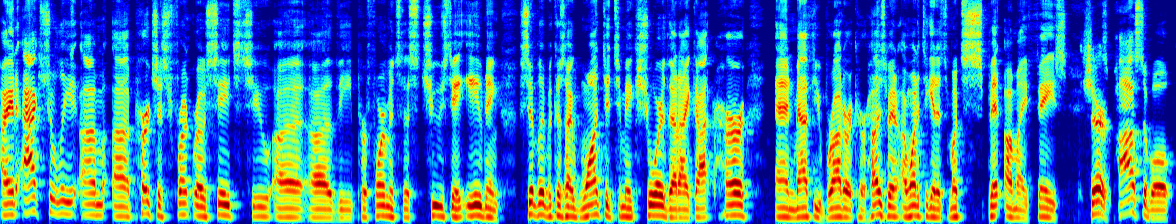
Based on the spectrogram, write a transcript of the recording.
I had actually um, uh, purchased front row seats to uh, uh, the performance this Tuesday evening simply because I wanted to make sure that I got her and Matthew Broderick, her husband. I wanted to get as much spit on my face as possible.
